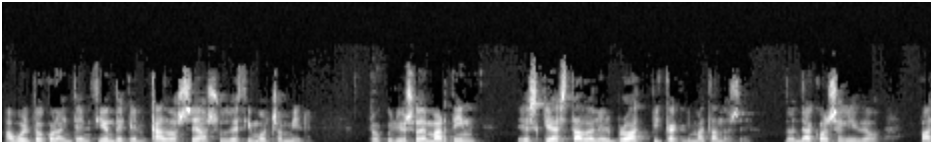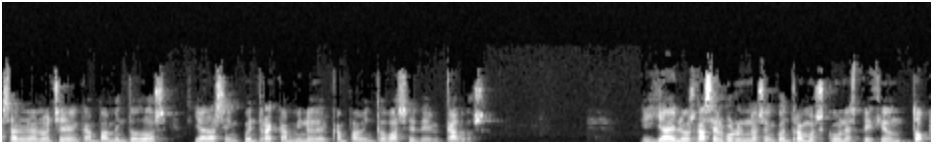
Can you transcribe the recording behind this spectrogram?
ha vuelto con la intención de que el K2 sea su décimo 8000. Lo curioso de Martín es que ha estado en el Broad Peak aclimatándose, donde ha conseguido pasar una noche en el campamento 2 y ahora se encuentra camino del campamento base del K2. Y ya en los Gasselburg nos encontramos con una expedición top,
